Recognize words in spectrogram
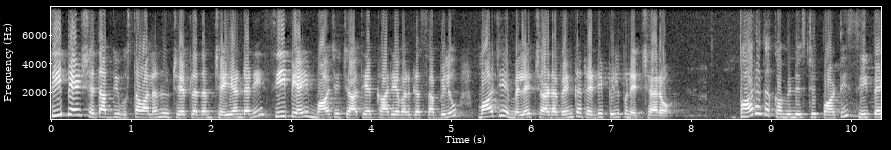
సిపిఐ శతాబ్ది ఉత్సవాలను జయప్రదం చేయండని సిపిఐ మాజీ జాతీయ కార్యవర్గ సభ్యులు మాజీ ఎమ్మెల్యే చాడ వెంకటరెడ్డి పిలుపునిచ్చారు. భారత కమ్యూనిస్టు పార్టీ సిపిఐ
